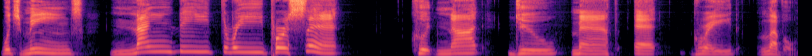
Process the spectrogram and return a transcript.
which means 93% could not do math at grade level.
